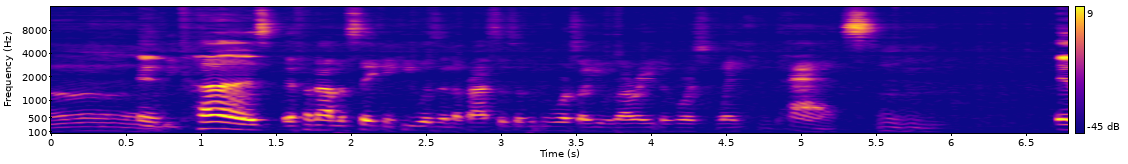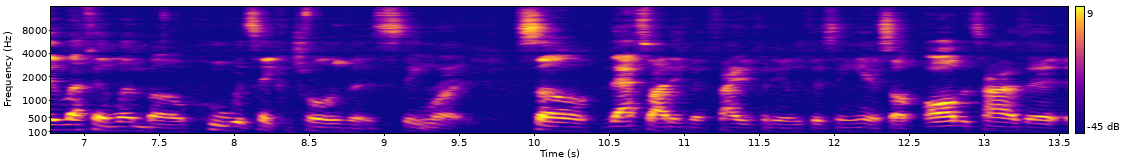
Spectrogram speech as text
Mm. And because, if I'm not mistaken, he was in the process of a divorce, or he was already divorced when he passed, Mhm. it left in limbo who would take control of the estate. Right. So that's why they've been fighting for nearly 15 years. So all the times that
